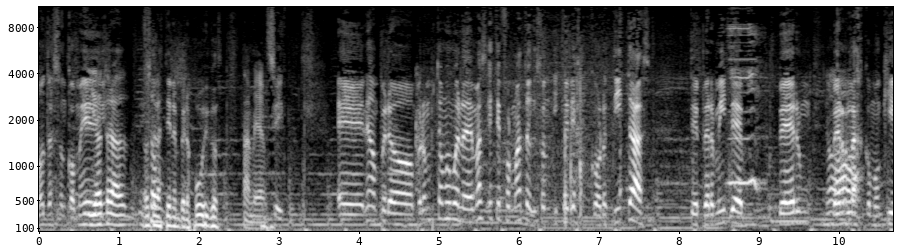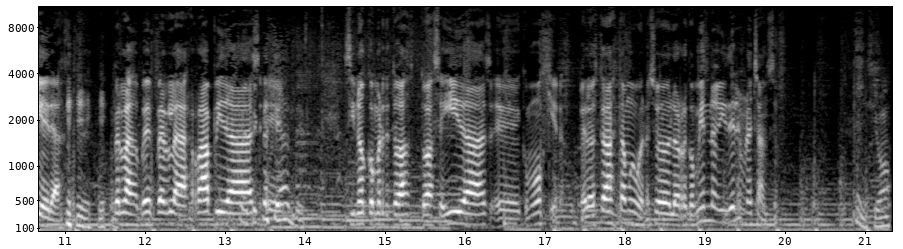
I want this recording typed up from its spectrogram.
otras son comedia. y otras y Otras son tienen pelos públicos. también. Sí. Eh, no, pero, pero está muy bueno. Además, este formato que son historias cortitas te permite ver No. verlas como quieras. verlas, ver- verlas rápidas. Eh, si no comerte todas todas seguidas, eh, como vos quieras. Pero está, está muy bueno. Yo lo recomiendo y denle una chance. Buenísimo.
